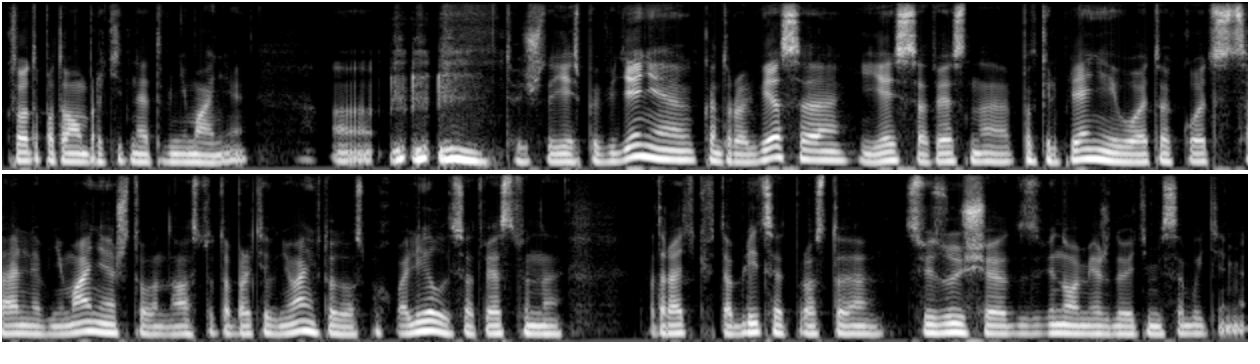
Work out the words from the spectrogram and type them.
кто-то потом обратит на это внимание. А, то есть, что есть поведение, контроль веса, есть, соответственно, подкрепление его, это какое-то социальное внимание, что на вас тут обратил внимание, кто-то вас похвалил, и, соответственно, квадратики в таблице — это просто связующее звено между этими событиями.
